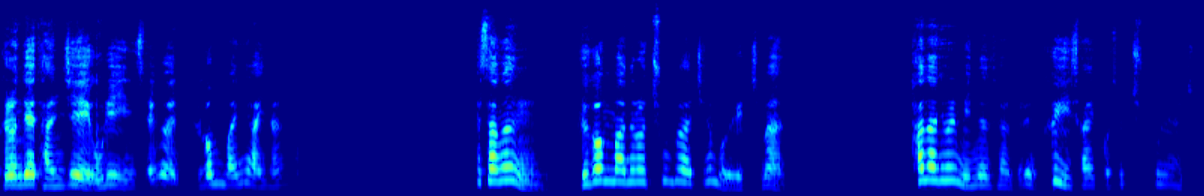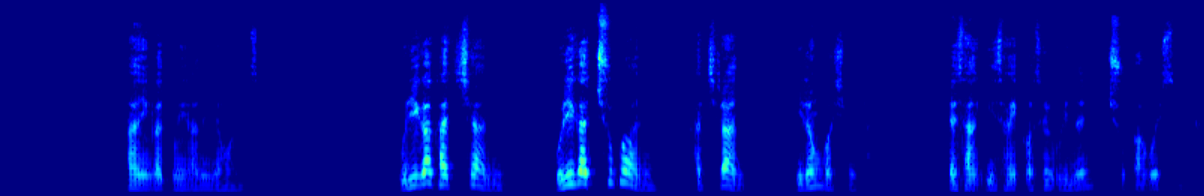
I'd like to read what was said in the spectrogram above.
그런데 단지 우리 인생은 그것만이 아니라는 겁니다. 세상은 그것만으로 충분할지는 모르겠지만 하나님을 믿는 사람들은 그 이상의 것을 추구해야죠. 하나님과 동행하는 영원한 삶. 우리가 같이 하는, 우리가 추구하는 가치란 이런 것입니다. 세상 이상의 것을 우리는 추구하고 있습니다.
